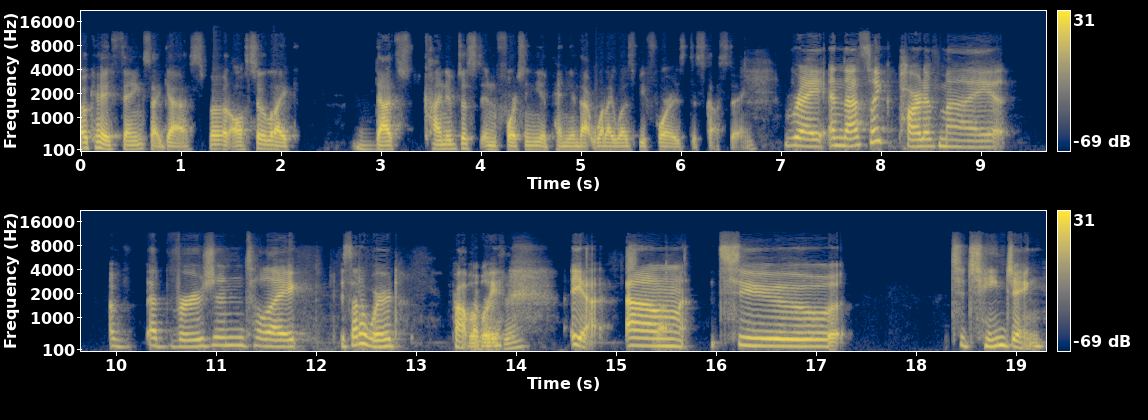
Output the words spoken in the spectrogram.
okay thanks i guess but also like that's kind of just enforcing the opinion that what i was before is disgusting Right. And that's like part of my av- aversion to like is that a word? Probably. Aversion? Yeah. Um to to changing.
